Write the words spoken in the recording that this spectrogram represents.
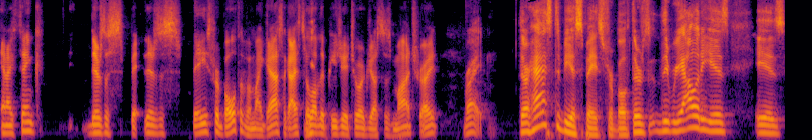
and I think there's a sp- there's a space for both of them. I guess like I still yeah. love the PGA Tour just as much, right? Right. There has to be a space for both. There's the reality is is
